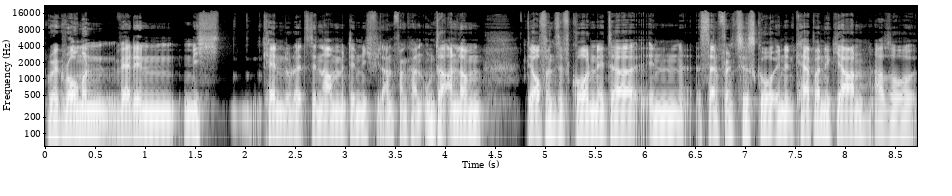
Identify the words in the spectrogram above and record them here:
Greg Roman, wer den nicht kennt oder jetzt den Namen mit dem nicht viel anfangen kann, unter anderem der Offensive Coordinator in San Francisco in den Kaepernick-Jahren, also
